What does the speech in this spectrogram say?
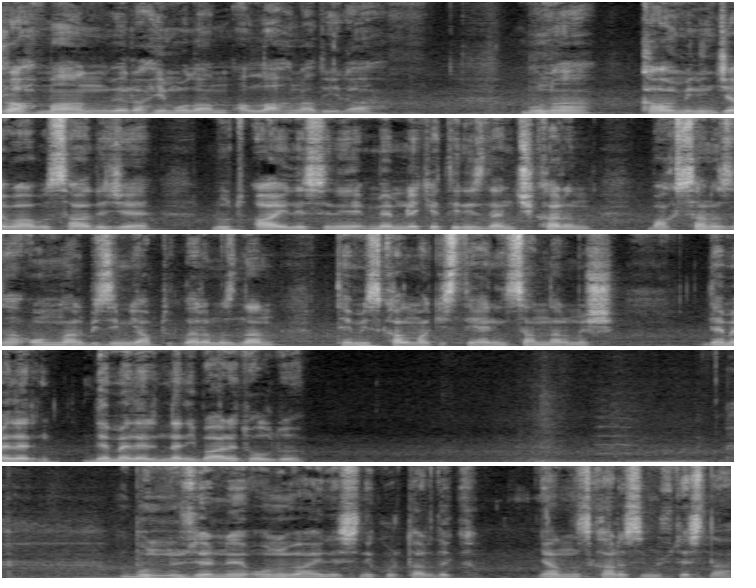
Rahman ve Rahim olan Allah'ın adıyla. Buna kavminin cevabı sadece Lut ailesini memleketinizden çıkarın. Baksanıza onlar bizim yaptıklarımızdan temiz kalmak isteyen insanlarmış. Demeler, demelerinden ibaret oldu. Bunun üzerine onu ve ailesini kurtardık. Yalnız karısı müstesna.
